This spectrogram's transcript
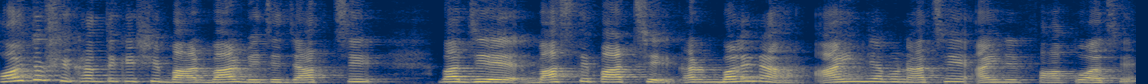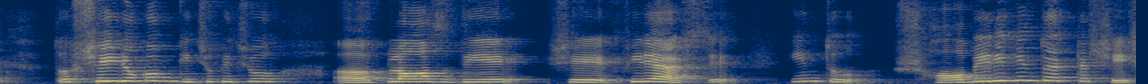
হয়তো সেখান থেকে সে বারবার বেঁচে যাচ্ছে বা যে বাঁচতে পারছে, কারণ বলে না, আইন যেমন আছে, আইনের ফাঁকও আছে। তো সেই রকম কিছু কিছু ক্লজ দিয়ে সে ফিরে আসছে। কিন্তু সবেরই কিন্তু একটা শেষ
